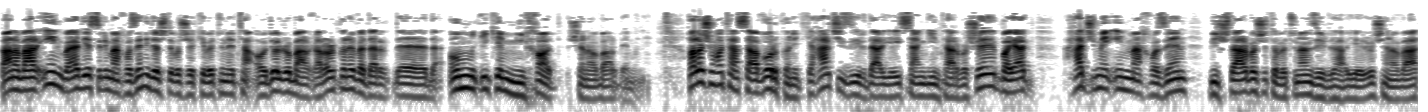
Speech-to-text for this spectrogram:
بنابراین باید یه سری مخازنی داشته باشه که بتونه تعادل رو برقرار کنه و در, در عمقی که می‌خواد شناور بمونه. حالا شما تصور کنید که هر چی زیر دریایی سنگین تر باشه باید حجم این مخازن بیشتر باشه تا بتونن زیر دریایی رو شناور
